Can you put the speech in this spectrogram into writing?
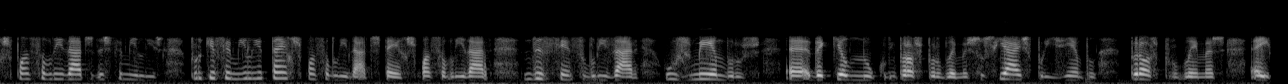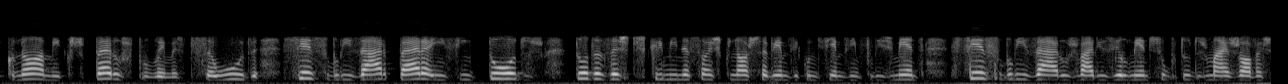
responsabilidades das famílias, porque a família tem responsabilidades, tem a responsabilidade de sensibilizar os membros uh, daquele núcleo para os problemas sociais, por exemplo, para os problemas uh, económicos, para os problemas de saúde, sensibilizar para, enfim, todos, todas as discriminações que nós sabemos e conhecemos, infelizmente, sensibilizar os vários elementos, sobretudo os mais jovens,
